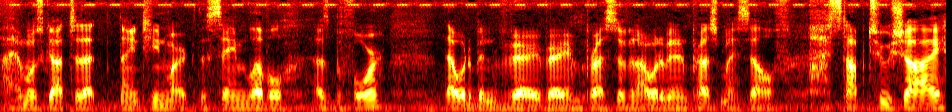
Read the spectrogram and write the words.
I almost got to that 19 mark, the same level as before. That would have been very, very impressive, and I would have been impressed myself. I stopped too shy.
